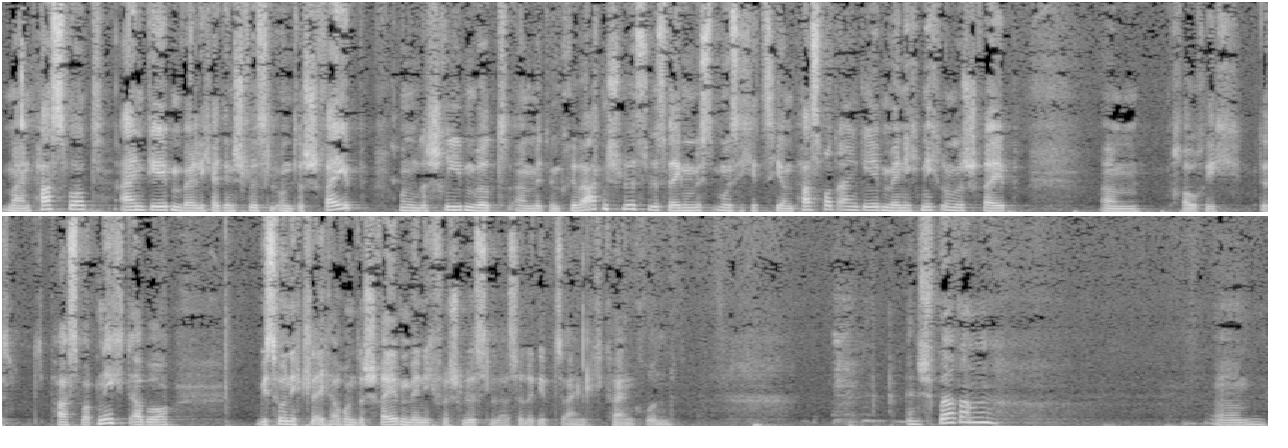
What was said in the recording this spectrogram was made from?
mein Passwort eingeben, weil ich ja den Schlüssel unterschreibe und unterschrieben wird äh, mit dem privaten Schlüssel. Deswegen muss, muss ich jetzt hier ein Passwort eingeben. Wenn ich nicht unterschreibe, ähm, brauche ich das, das Passwort nicht. Aber wieso nicht gleich auch unterschreiben, wenn ich verschlüssel? Also da gibt es eigentlich keinen Grund. Entsperren. Ähm,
